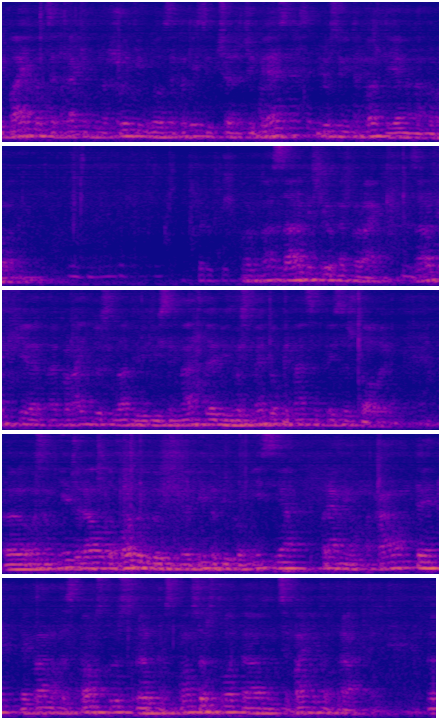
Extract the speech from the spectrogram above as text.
і байко це трекінг маршрутів велосипедистів через GPS, плюс він також дає нагороди. Прогноз заробітків Екорайт. Заробітки Екорайт будуть складати від 18 від 8 до 15 тисяч доларів. Е, Основні джерела доходу будуть B2B комісія, преміум аккаунти, реклама та е, спонсорство та муніципальні контракти. Е,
